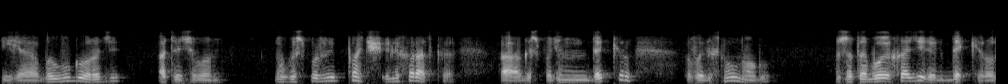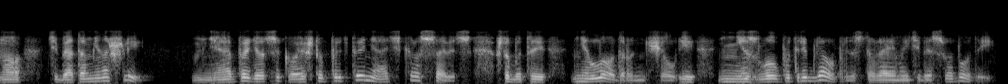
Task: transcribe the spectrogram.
«Я был в городе», — ответил он. «У госпожи Пач лихорадка, а господин Деккер вывихнул ногу. За тобой ходили к Деккеру, но тебя там не нашли. Мне придется кое-что предпринять, красавец, чтобы ты не лодорничал и не злоупотреблял предоставляемой тебе свободой.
